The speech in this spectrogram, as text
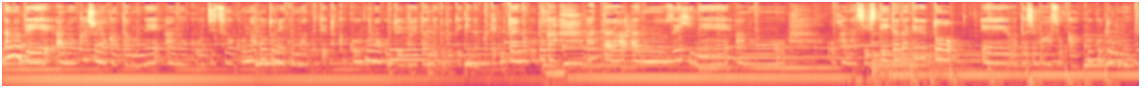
なのであの歌手の方もねあのこう実はこんなことに困っててとかこういうふうなこと言われたんだけどできなくてみたいなことがあったらあのぜひねあのお話ししていただけるとえー、私もあそうかこういうことをもっと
